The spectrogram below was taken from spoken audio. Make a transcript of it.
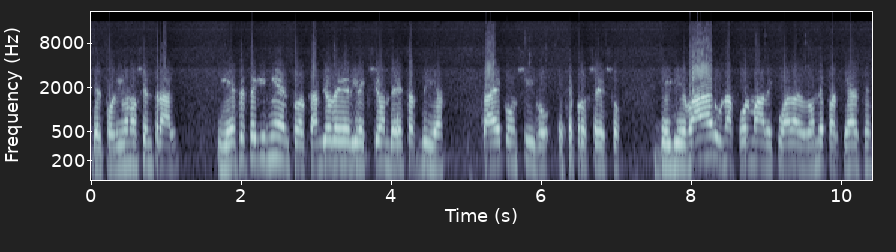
del polígono central y ese seguimiento al cambio de dirección de esas vías trae consigo ese proceso de llevar una forma adecuada de dónde parquearse,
